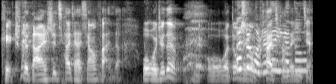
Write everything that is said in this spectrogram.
给出的答案是恰恰相反的，我我觉得没我我都没有但是我觉太得应该都强的意见。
